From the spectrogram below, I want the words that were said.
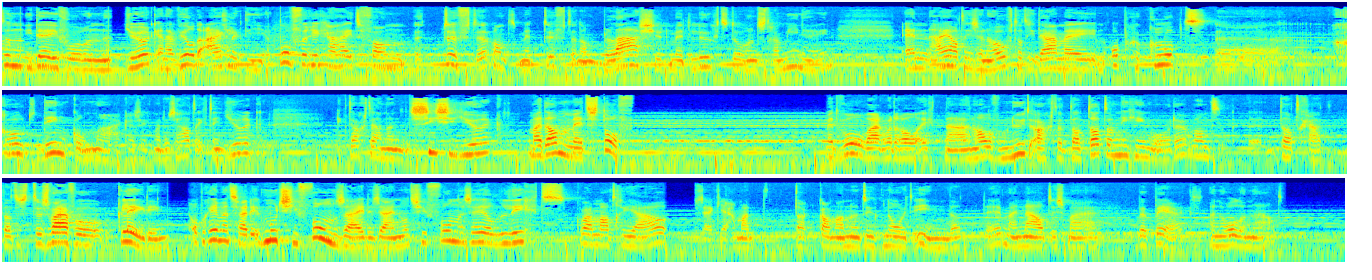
Had een idee voor een jurk en hij wilde eigenlijk die pofferigheid van het tuften. Want met tuften dan blaas je met lucht door een stramien heen. En hij had in zijn hoofd dat hij daarmee een opgeklopt uh, groot ding kon maken. Zeg maar. Dus hij had echt een jurk. Ik dacht aan een sisi jurk, maar dan met stof. Met wol waren we er al echt na een halve minuut achter dat dat hem niet ging worden. Want dat, gaat, dat is te zwaar voor kleding. Op een gegeven moment zeiden het moet chiffonzijde zijn, want chiffon is heel licht qua materiaal. Toen zei ik, ja, maar dat kan er natuurlijk nooit in. Dat, hè, mijn naald is maar beperkt, een holle naald.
